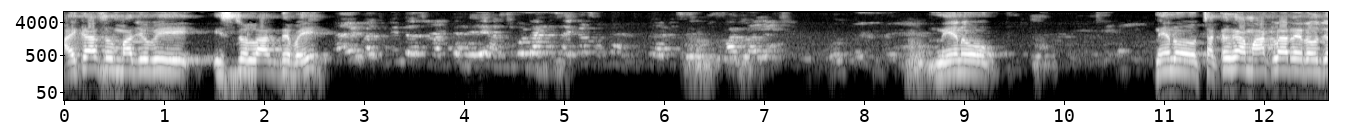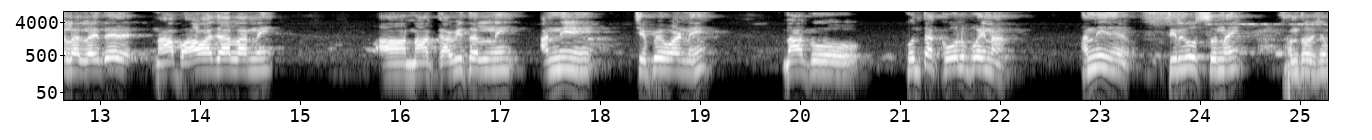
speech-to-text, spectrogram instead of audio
ऐकाच माझी बी इष्ट लागते बाई नाही मजबूत दस म्हणते हे हंचकोटांचं सैला समजा वाजवाले నేను నేను చక్కగా మాట్లాడే రోజులలో అయితే నా భావజాలాన్ని ఆ, నా కవితల్ని అన్నీ చెప్పేవాడిని నాకు కొంత కోల్పోయినా అన్నీ తిరిగి వస్తున్నాయి సంతోషం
